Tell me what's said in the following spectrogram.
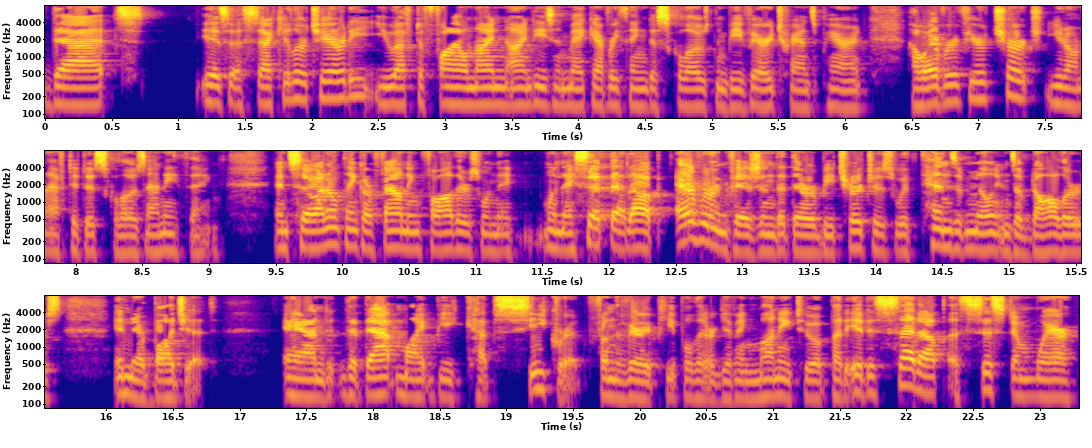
that is a secular charity, you have to file 990s and make everything disclosed and be very transparent. However, if you're a church, you don't have to disclose anything. And so I don't think our founding fathers when they when they set that up ever envisioned that there would be churches with tens of millions of dollars in their budget and that that might be kept secret from the very people that are giving money to it but it has set up a system where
